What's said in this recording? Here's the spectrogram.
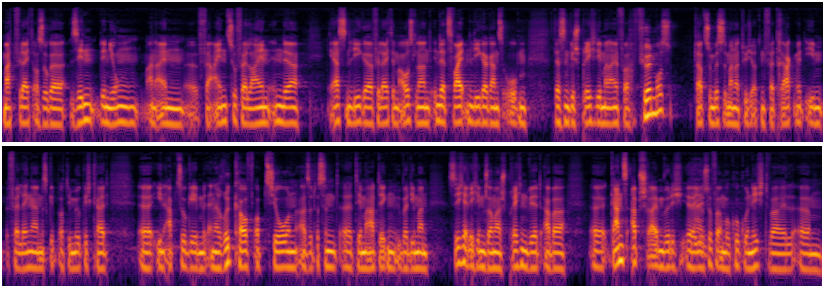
Macht vielleicht auch sogar Sinn, den Jungen an einen äh, Verein zu verleihen in der ersten Liga, vielleicht im Ausland, in der zweiten Liga ganz oben. Das sind Gespräche, die man einfach führen muss. Dazu müsste man natürlich auch den Vertrag mit ihm verlängern. Es gibt auch die Möglichkeit, äh, ihn abzugeben mit einer Rückkaufoption. Also das sind äh, Thematiken, über die man sicherlich im Sommer sprechen wird. Aber äh, ganz abschreiben würde ich äh, Yusufa Mokoko nicht, weil ähm,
